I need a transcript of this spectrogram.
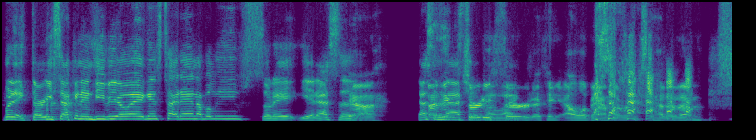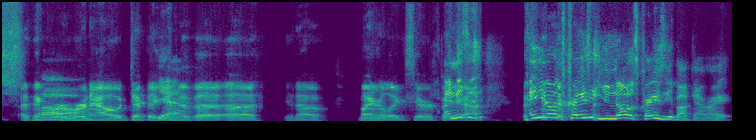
what are they 32nd in DVOA against tight end, I believe. So they yeah, that's a Yeah, that's a I think matchup. thirty I like. I think Alabama ranks ahead of them. I think Oh. we're, we're now dipping yeah. into the uh, you know minor leagues here. But and this yeah, is and you know what's crazy? You know what's crazy about that, right?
